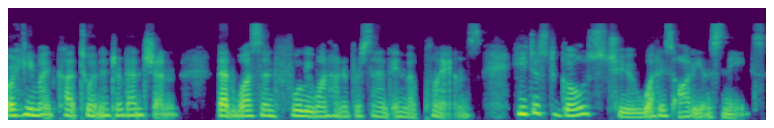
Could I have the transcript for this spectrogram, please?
Or he might cut to an intervention that wasn't fully 100% in the plans. He just goes to what his audience needs.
